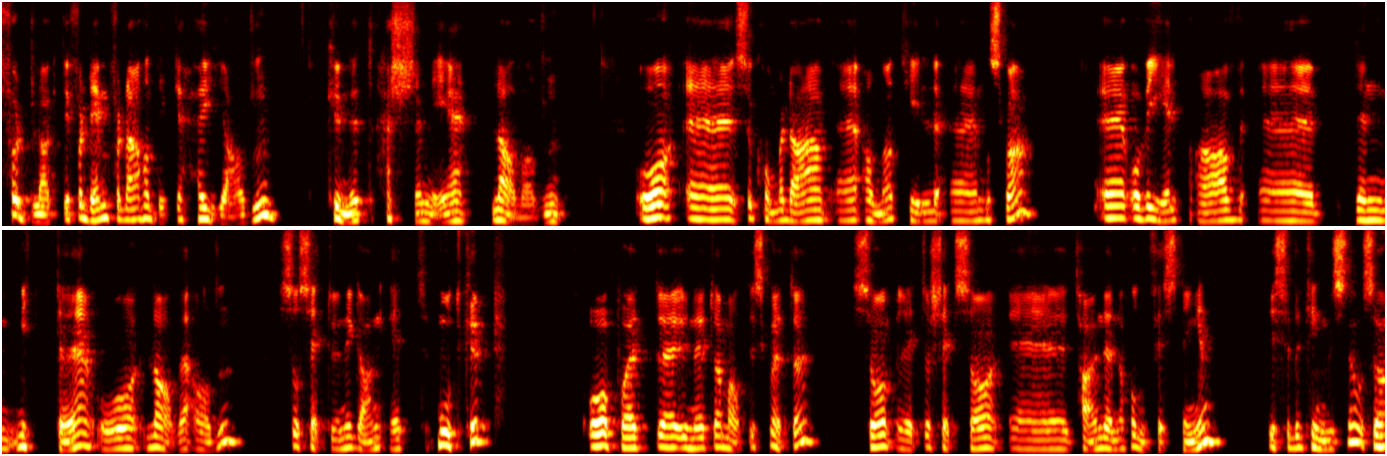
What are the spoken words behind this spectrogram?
fordelaktig for dem, for da hadde ikke høyadelen kunnet herse med lavadelen. Og eh, så kommer da eh, Anna til eh, Moskva, eh, og ved hjelp av eh, den midtere og lave adelen, så setter hun i gang et motkupp. Og et, under et dramatisk møte så rett og slett så tar hun denne håndfestningen, disse betingelsene, og så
